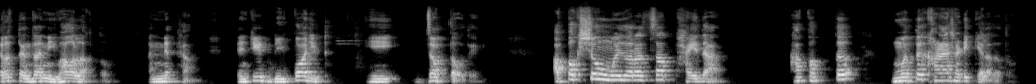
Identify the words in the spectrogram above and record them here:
तर त्यांचा निभाव लागतो. अन्यथा त्यांची डिपॉझिट ही जप्त होते. अपक्ष उमेदवाराचा फायदा हा फक्त मतं खाण्यासाठी केला जातो.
